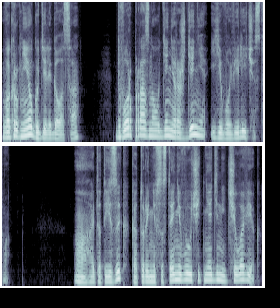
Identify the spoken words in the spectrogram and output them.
Вокруг нее гудели голоса, Двор праздновал день рождения Его Величества. О, этот язык, который не в состоянии выучить ни один человек.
